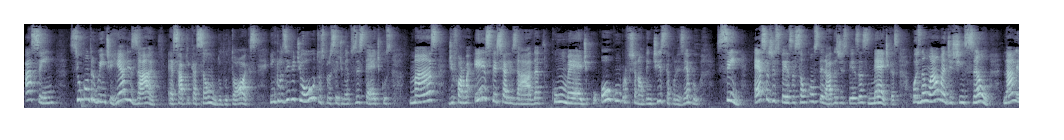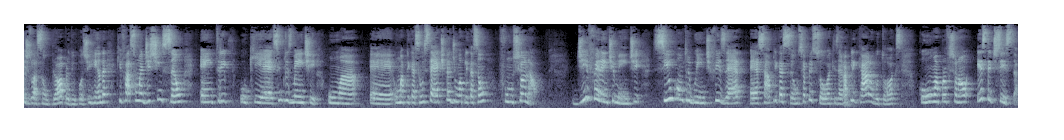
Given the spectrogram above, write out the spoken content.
Assim, se o contribuinte realizar essa aplicação do Botox, inclusive de outros procedimentos estéticos, mas de forma especializada, com um médico ou com um profissional dentista, por exemplo, sim, essas despesas são consideradas despesas médicas, pois não há uma distinção na legislação própria do imposto de renda que faça uma distinção entre o que é simplesmente uma, é, uma aplicação estética de uma aplicação funcional. Diferentemente, se o contribuinte fizer essa aplicação, se a pessoa quiser aplicar o Botox com uma profissional esteticista,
